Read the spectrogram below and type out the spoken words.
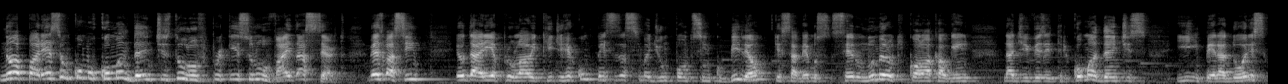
não apareçam como comandantes do Luffy. Porque isso não vai dar certo. Mesmo assim, eu daria para o Lau e Kid recompensas acima de 1.5 bilhão. Que sabemos ser o número que coloca alguém na divisa entre comandantes e imperadores.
